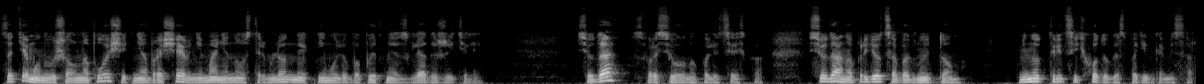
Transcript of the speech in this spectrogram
Затем он вышел на площадь, не обращая внимания на устремленные к нему любопытные взгляды жителей. «Сюда?» – спросил он у полицейского. «Сюда, но придется обогнуть дом. Минут тридцать ходу, господин комиссар».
